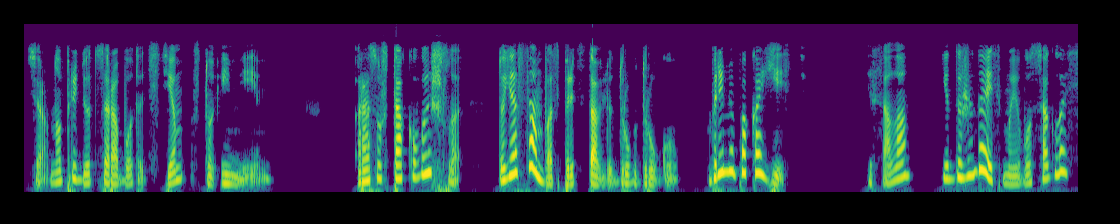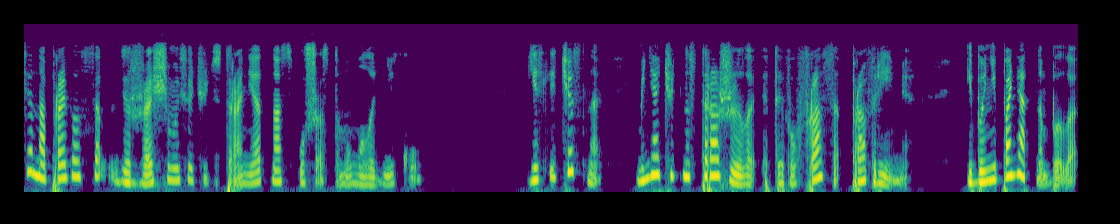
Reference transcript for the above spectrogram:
Все равно придется работать с тем, что имеем. Раз уж так вышло, то я сам вас представлю друг другу. Время пока есть. И Салан, не дожидаясь моего согласия, направился к держащемуся чуть в стороне от нас ушастому молодняку. Если честно, меня чуть насторожила эта его фраза про время, ибо непонятно было,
